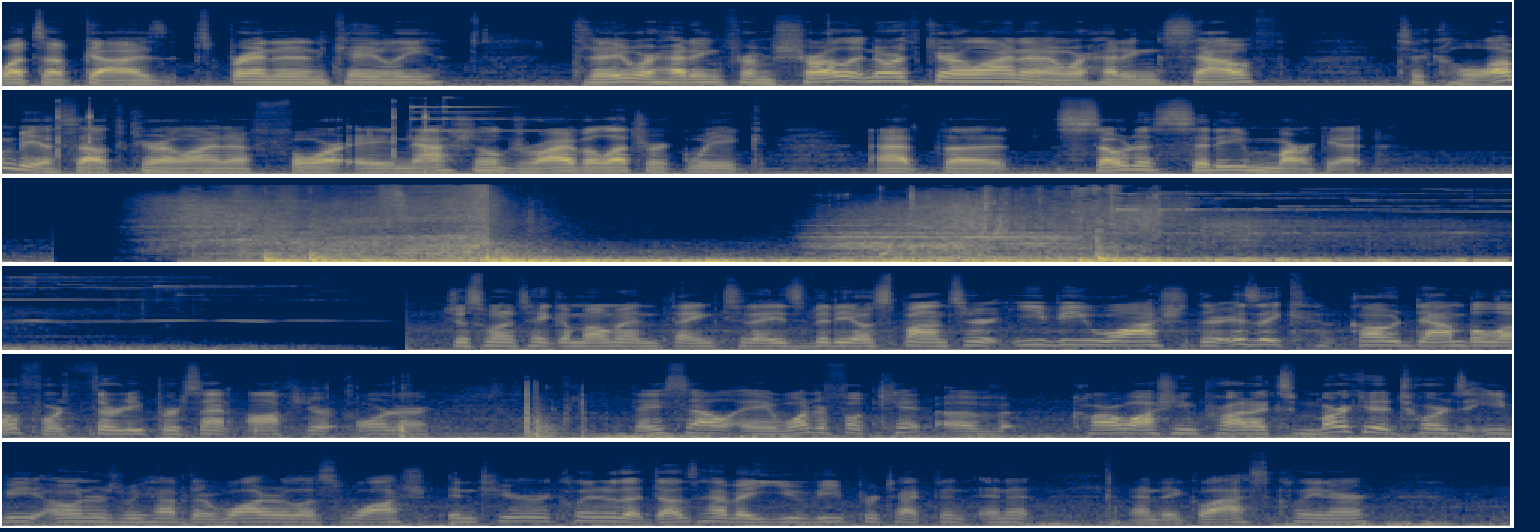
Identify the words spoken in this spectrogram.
What's up, guys? It's Branden and Kalie. Today we're heading from Charlotte, North Carolina, and we're heading south to Columbia, South Carolina for a National Drive Electric Week at the Soda City Market. Just want to take a moment and thank today's video sponsor, EV Wash. There is a code down below for 30% off your order. They sell a wonderful kit of car washing products marketed towards EV owners. We have their waterless wash interior cleaner that does have a UV protectant in it and a glass cleaner.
